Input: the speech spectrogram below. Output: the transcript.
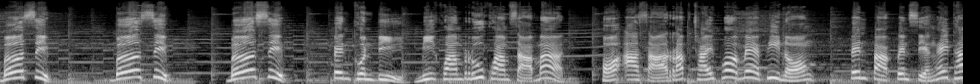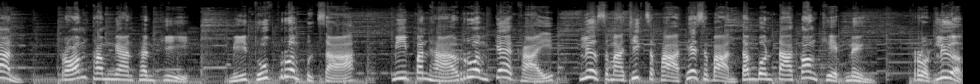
เบอร์สิบเบอร์สิบเบอร์สิบเป็นคนดีมีความรู้ความสามารถ ขออาสารับใช้พ่อแม่พี่น้อง เป็นปากเป็นเสียงให้ท่าน พร้อมทำงานทันที มีทุกข์ร่วมปรึกษา มีปัญหาร่วมแก้ไข เลือกสมาชิกสภาเทศบาลตำบลตากล้องเขตหนึ่งโปรดเลือก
